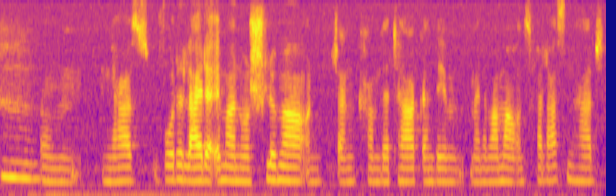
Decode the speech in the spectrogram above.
Hm. Ähm, ja, es wurde leider immer nur schlimmer und dann kam der Tag, an dem meine Mama uns verlassen hat.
